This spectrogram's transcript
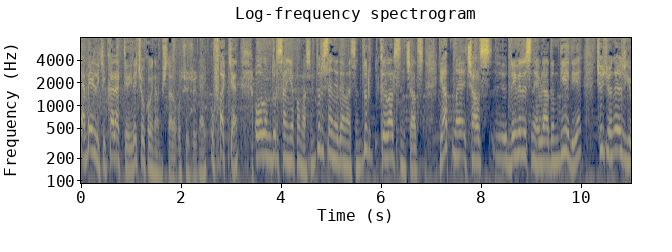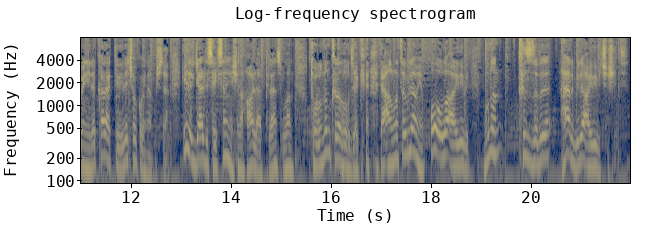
Ya belli ki karakteriyle çok oynamışlar o çocuğu. Yani ufakken oğlum dur sen yapamazsın. Dur sen edemezsin. Dur kılarsın Charles. Yapma Charles devirirsin evladım diye diye çocuğun özgüveniyle karakteriyle çok oynamışlar. Herif geldi 80 yaşına hala prens ulan torunun kral olacak. ya anlatabiliyor muyum? Oğlu ayrı bir. Bunun kızları her biri ayrı bir çeşit.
